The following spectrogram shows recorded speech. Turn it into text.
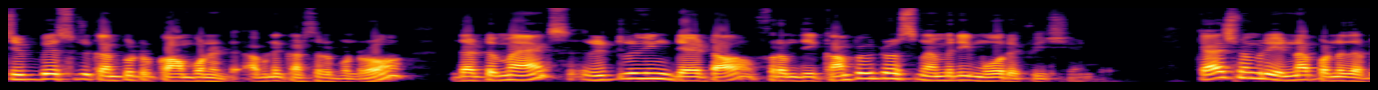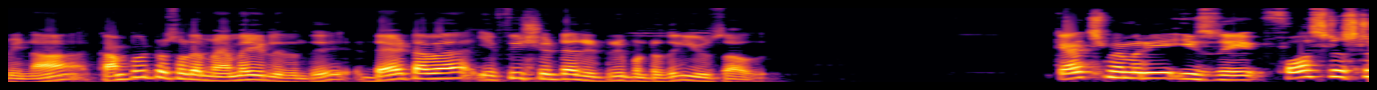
சிப் பேஸ்டு கம்ப்யூட்டர் காம்போனட் அப்படின்னு கன்சிடர் பண்ணுறோம் that makes retrieving data from the computer's memory more efficient cache memory என்ன பண்ணுது அப்படின்னா கம்ப்யூட்டர்ஸோட மெமரியிலிருந்து டேட்டாவை எஃபிஷியண்ட்டாக ரிட்ரீவ் பண்ணுறதுக்கு யூஸ் ஆகுது cache memory is a fastest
